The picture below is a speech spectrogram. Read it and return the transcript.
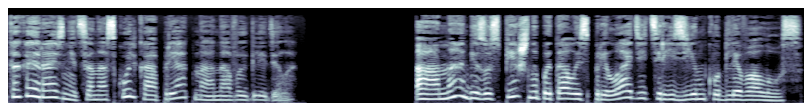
какая разница, насколько опрятно она выглядела. А она безуспешно пыталась приладить резинку для волос.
